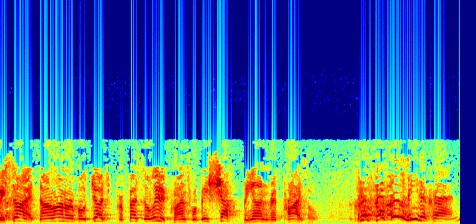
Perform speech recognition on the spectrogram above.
Besides, our honorable judge, Professor Liederkranz, will be shocked beyond reprisal. Professor Liederkranz?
